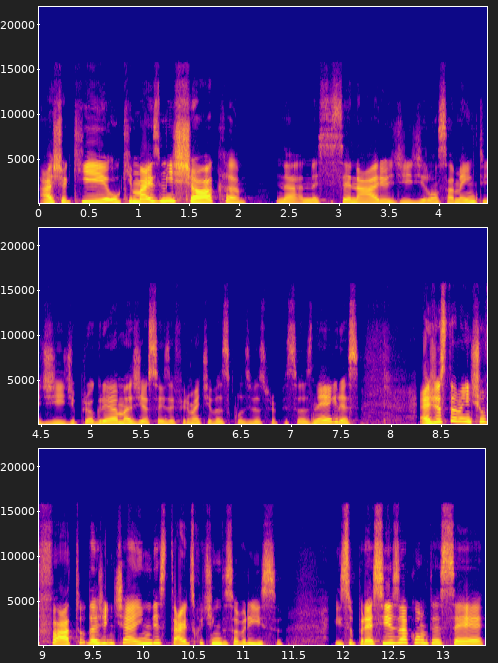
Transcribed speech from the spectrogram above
acho que o que mais me choca na, nesse cenário de, de lançamento de, de, programas de ações afirmativas exclusivas para pessoas negras é justamente o fato da gente ainda estar discutindo sobre isso. Isso precisa acontecer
